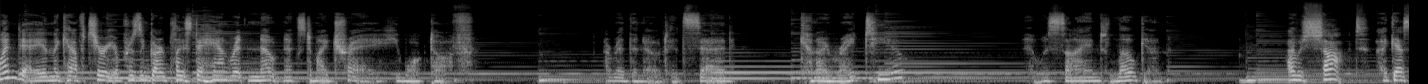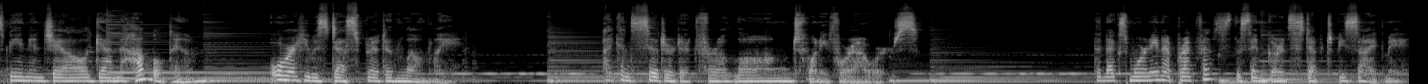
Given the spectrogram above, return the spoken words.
One day in the cafeteria, a prison guard placed a handwritten note next to my tray. He walked off. I read the note. It said, Can I write to you? It was signed Logan. I was shocked. I guess being in jail again humbled him, or he was desperate and lonely. I considered it for a long 24 hours. The next morning at breakfast, the same guard stepped beside me.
